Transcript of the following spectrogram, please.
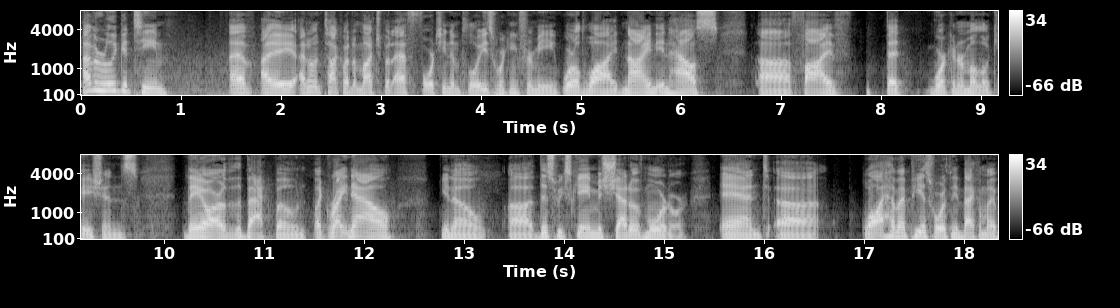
I have a really good team. I have I, I don't talk about it much, but I have 14 employees working for me worldwide, nine in-house, uh, five that work in remote locations. They are the backbone. Like right now, you know, uh, this week's game is Shadow of Mordor, and uh, while I have my PS4 with me back in my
